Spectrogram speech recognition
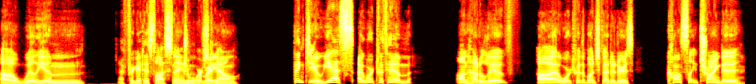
Uh, William, I forget his last name right now. Thank you. Yes, I worked with him on how to live. Uh, I worked with a bunch of editors, constantly trying to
